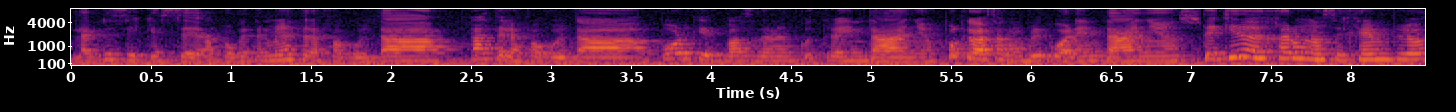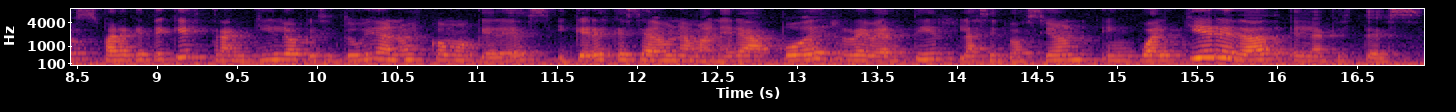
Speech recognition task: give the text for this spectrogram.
la crisis que sea, porque terminaste la facultad, pasaste la facultad, porque vas a tener 30 años, porque vas a cumplir 40 años, te quiero dejar unos ejemplos para que te quedes tranquilo que si tu vida no es como querés y querés que sea de una manera, podés revertir la situación en cualquier edad en la que estés.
